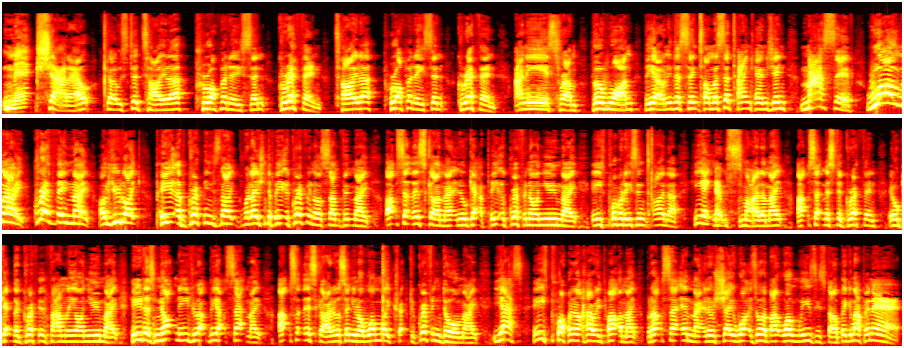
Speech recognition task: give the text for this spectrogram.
Next shout out goes to Tyler Proper Decent Griffin. Tyler Proper Decent Griffin. And he is from the one, the only, the St. Thomas the Tank Engine. Massive. Whoa, mate! Griffin, mate! Are you like Peter Griffin's like relation to Peter Griffin or something, mate. Upset this guy, mate, and he'll get a Peter Griffin on you, mate. He's probably St. Tyler. He ain't no smiler, mate. Upset Mr. Griffin, he'll get the Griffin family on you, mate. He does not need to be upset, mate. Upset this guy, and he'll send you on a one-way trip to Gryffindor, mate. Yes, he's proper not Harry Potter, mate, but upset him, mate, and he'll show you what it's all about one Weasley style. Big him up, in innit?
